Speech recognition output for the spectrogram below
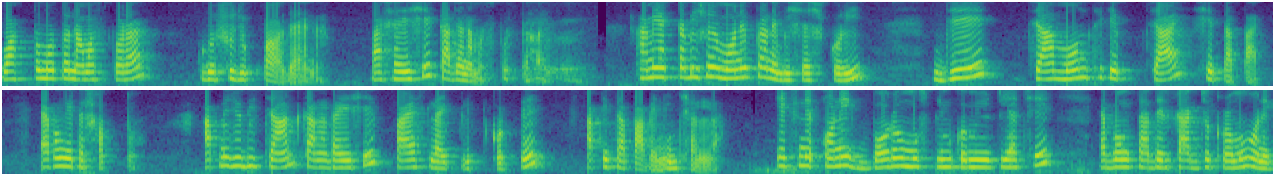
ওয়াক্ত মতো নামাজ পড়ার কোনো সুযোগ পাওয়া যায় না। বাসায় এসে কাজা নামাজ পড়তে হয়। আমি একটা বিষয়ে মনে প্রাণে বিশ্বাস করি যে যা মন থেকে চায় সে তা পায় এবং এটা সত্য। আপনি যদি চান কানাডায় এসে পায়েস লাইফ লিপ করতে, আপনি তা পাবেন ইনশাল্লাহ। এখানে অনেক বড় মুসলিম কমিউনিটি আছে এবং তাদের কার্যক্রমও অনেক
